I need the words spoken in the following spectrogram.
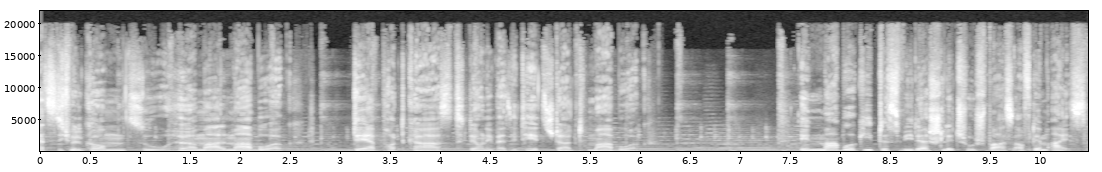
Herzlich willkommen zu Hör mal Marburg, der Podcast der Universitätsstadt Marburg. In Marburg gibt es wieder Schlittschuhspaß auf dem Eis.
